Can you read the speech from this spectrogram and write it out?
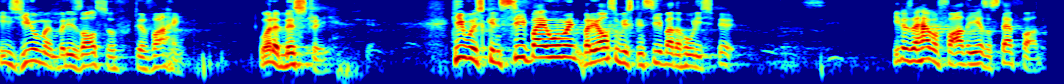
He's human, but he's also divine. What a mystery. He was conceived by a woman, but he also was conceived by the Holy Spirit. He doesn't have a father, he has a stepfather.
